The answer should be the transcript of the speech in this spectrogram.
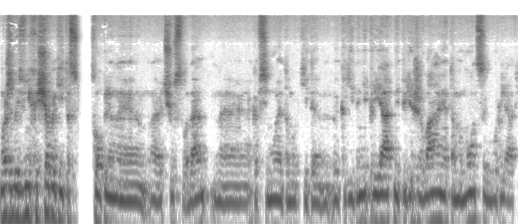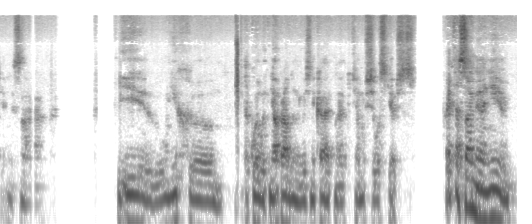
может быть, у них еще какие-то скопленные э, чувства, да, ко всему этому, какие-то какие неприятные переживания, там эмоции бурлят, я не знаю. И у них э, такой вот неоправданный возникает на эту тему всего скепсис. Хотя сами они,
